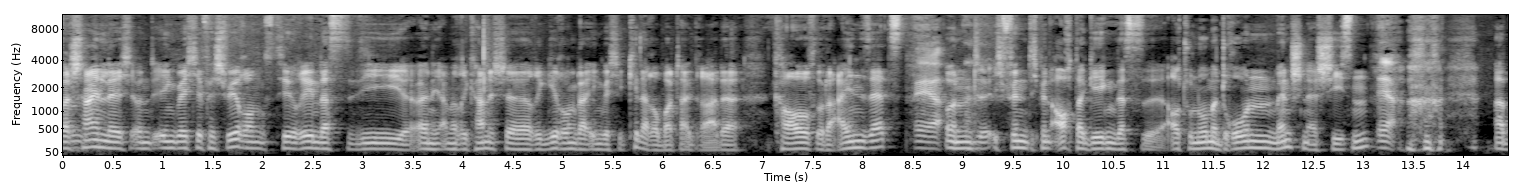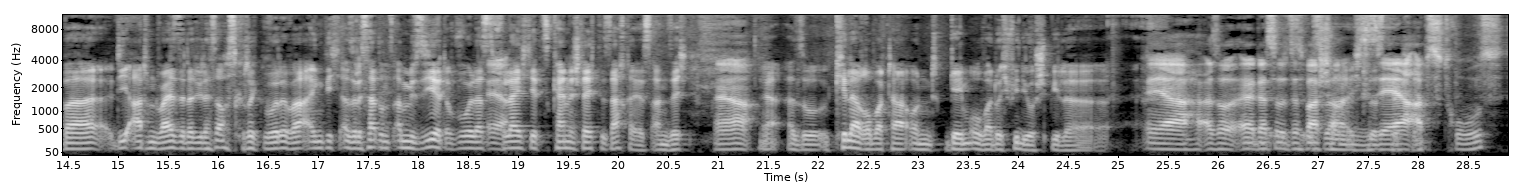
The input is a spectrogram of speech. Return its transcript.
Wahrscheinlich und irgendwelche Verschwörungstheorien, dass die, äh, die amerikanische Regierung da irgendwelche Killerroboter gerade kauft oder einsetzt. Ja. Und äh, ich finde, ich bin auch dagegen, dass äh, autonome Drohnen Menschen erschießen. Ja. Aber die Art und Weise, wie das ausgedrückt wurde, war eigentlich, also das hat uns amüsiert, obwohl das Ja. vielleicht jetzt keine schlechte Sache ist an sich. Ja. Ja, also Killerroboter und Game Over durch Videospiele. Ja, also äh, das, das, war Das war schon lustig, sehr abstrus.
